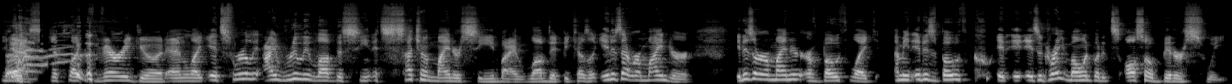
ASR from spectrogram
yes it's like very good and like it's really i really love this scene it's such a minor scene but i loved it because like it is a reminder it is a reminder of both like i mean it is both it, it is a great moment but it's also bittersweet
